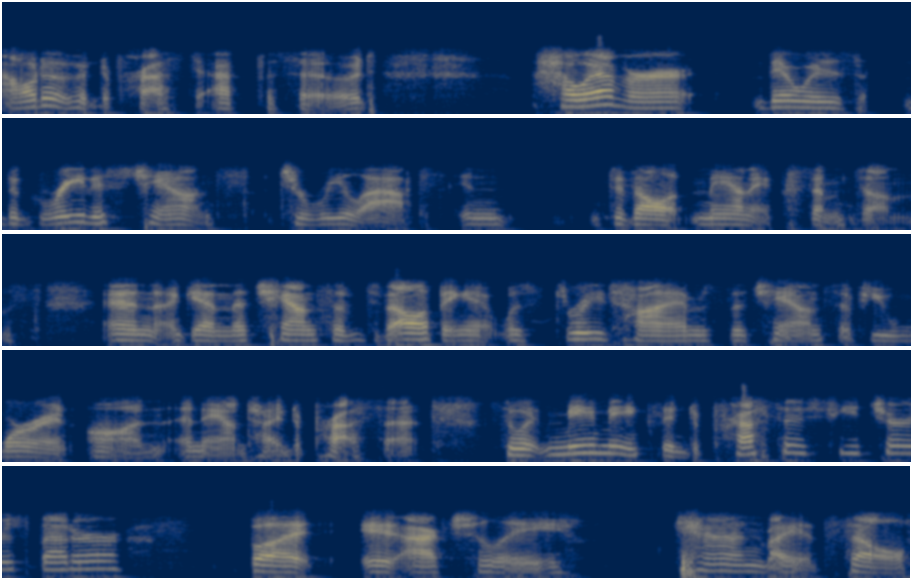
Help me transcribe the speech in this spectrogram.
out of a depressed episode. However, there was the greatest chance to relapse in develop manic symptoms. And again, the chance of developing it was three times the chance if you weren't on an antidepressant. So it may make the depressive features better, but it actually can by itself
